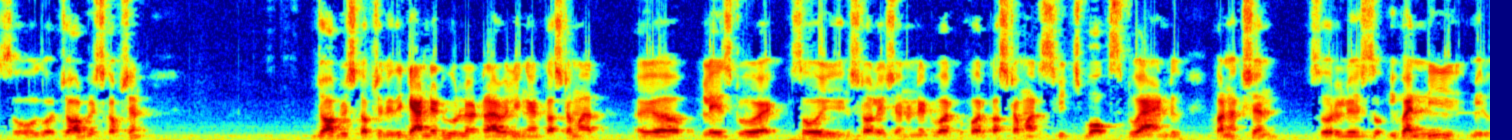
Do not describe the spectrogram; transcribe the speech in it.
so job description job description ఇది. Candidate will travelling and customer place to so installation network for customer switch box to and connection so relays so ఇవన్నీ మీరు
